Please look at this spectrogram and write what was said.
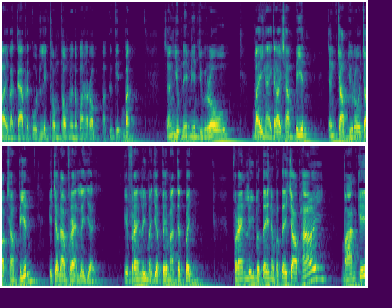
ហើយបើការប្រកួតលីកធំធំនៅតំបន់អឺរ៉ុបគឺគេបិទអញ្ចឹងយប់នេះមានយូរ៉ូ3ថ្ងៃក្រោយឆាំពៀនអញ្ចឹងចប់យូរ៉ូចប់ឆាំពៀនគេចាប់ដើម friendly ហើយគេ friendly មួយរយៈពេលមួយអាទិត្យពេញ friendly ប្រទេសនឹងប្រទេសចប់ហើយ បានគេ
